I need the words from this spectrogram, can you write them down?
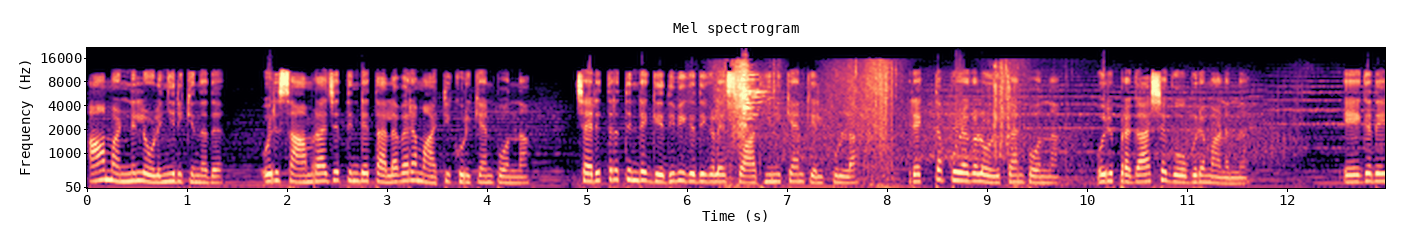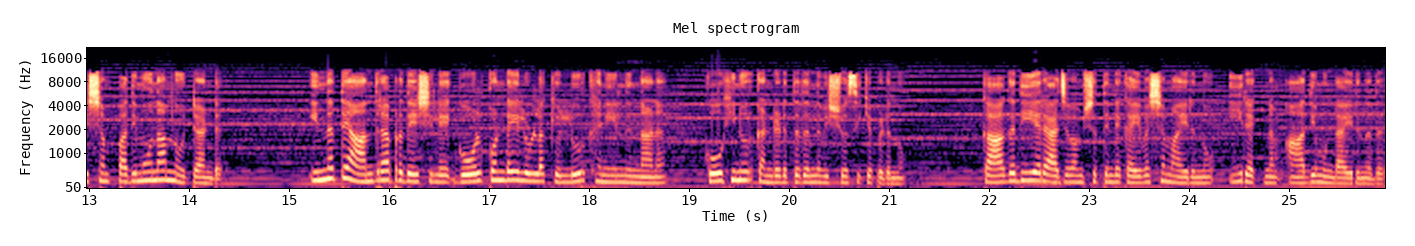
ആ മണ്ണിൽ ഒളിഞ്ഞിരിക്കുന്നത് ഒരു സാമ്രാജ്യത്തിന്റെ തലവര മാറ്റിക്കുറിക്കാൻ പോന്ന ചരിത്രത്തിന്റെ ഗതിവിഗതികളെ സ്വാധീനിക്കാൻ കെൽപ്പുള്ള രക്തപ്പുഴകൾ ഒഴുക്കാൻ പോന്ന ഒരു പ്രകാശഗോപുരമാണെന്ന് ഏകദേശം പതിമൂന്നാം നൂറ്റാണ്ട്. ഇന്നത്തെ ആന്ധ്രാപ്രദേശിലെ ഗോൾക്കൊണ്ടയിലുള്ള കൊല്ലൂർ ഖനിയിൽ നിന്നാണ് കോഹിനൂർ കണ്ടെടുത്തതെന്ന് വിശ്വസിക്കപ്പെടുന്നു. കാകതീയ രാജവംശത്തിന്റെ കൈവശമായിരുന്നു ഈ രത്നം ആദ്യമുണ്ടായിരുന്നത്.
